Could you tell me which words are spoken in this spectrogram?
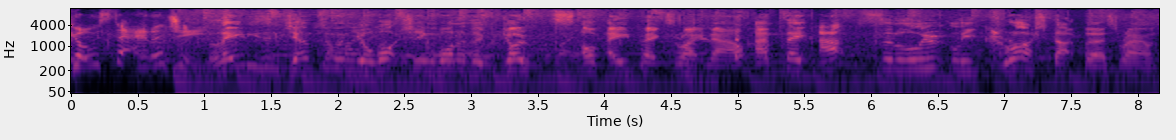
goes to Energy. Ladies and gentlemen, you're watching one of the goats of Apex right now, and they absolutely crushed that first round.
